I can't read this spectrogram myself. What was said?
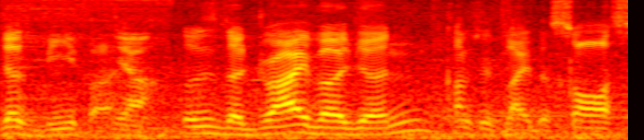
just beef. Uh. Yeah. So this is the dry version. Comes with like the sauce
